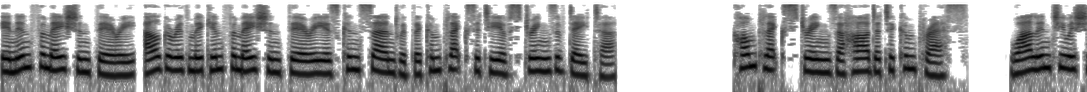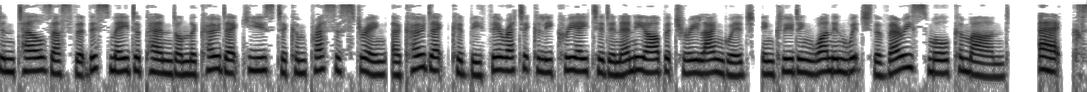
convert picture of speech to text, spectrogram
In information theory, algorithmic information theory is concerned with the complexity of strings of data. Complex strings are harder to compress. While intuition tells us that this may depend on the codec used to compress a string a codec could be theoretically created in any arbitrary language, including one in which the very small command x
